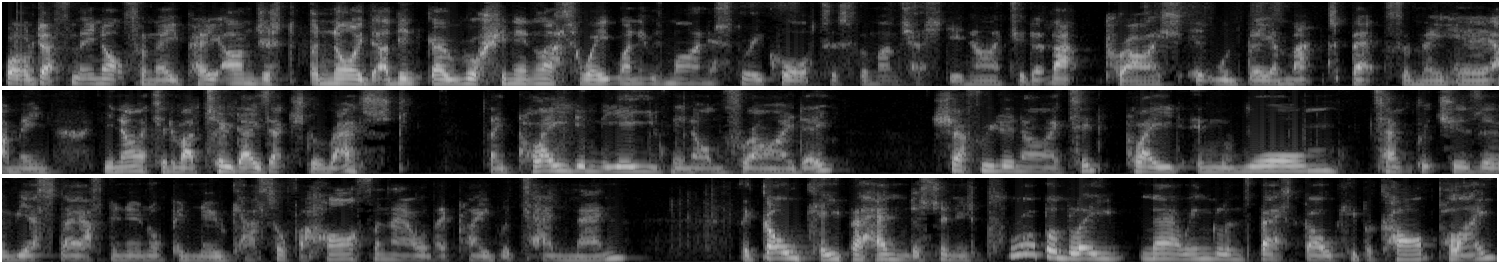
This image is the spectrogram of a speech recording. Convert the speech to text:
Well, definitely not for me, Pete. I'm just annoyed that I didn't go rushing in last week when it was minus three quarters for Manchester United. At that price, it would be a max bet for me here. I mean, United have had two days extra rest. They played in the evening on Friday. Sheffield United played in the warm temperatures of yesterday afternoon up in Newcastle. For half an hour, they played with 10 men. The goalkeeper, Henderson, is probably now England's best goalkeeper, can't play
